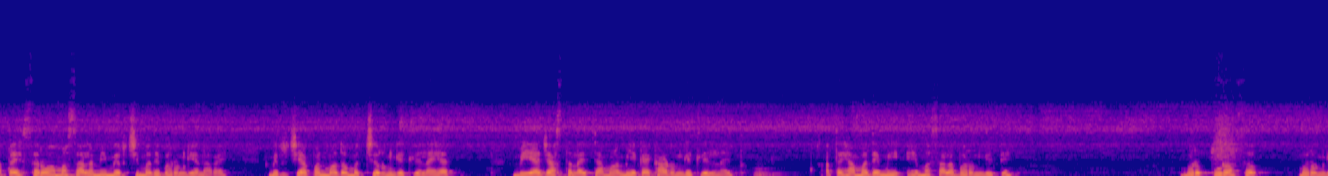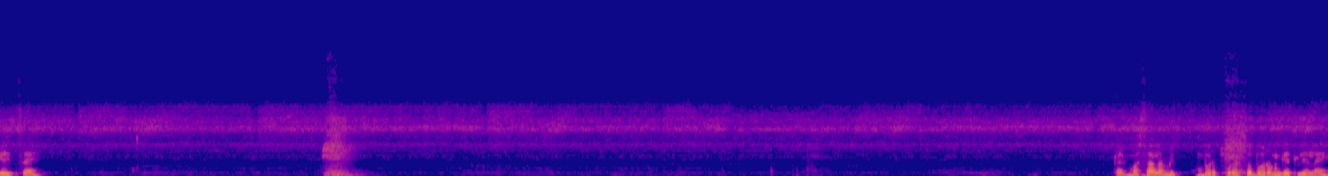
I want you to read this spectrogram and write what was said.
आता हे सर्व मसाला मी मिरचीमध्ये भरून घेणार आहे. मिरची आपण मधोमध चिरून घेतलेला आहे ह्यात बिया जास्त नाहीत त्यामुळे मी हे काही काढून घेतलेले नाहीत. आता ह्यामध्ये मी हे मसाला भरून घेते. भरपूर असं भरून घ्यायचं आहे काय मसाला मी भरपूर असं भरून घेतलेला आहे.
